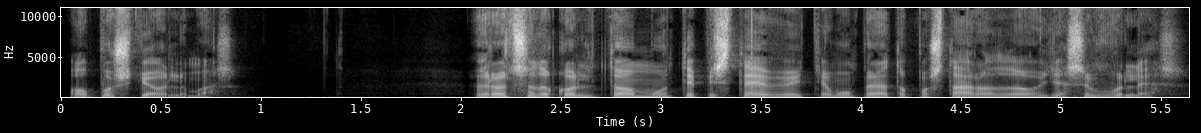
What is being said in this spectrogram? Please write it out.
όπως και όλοι μας. Ρώτησα το κολλητό μου τι πιστεύει και μου είπε να το ποστάρω εδώ για συμβουλές.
